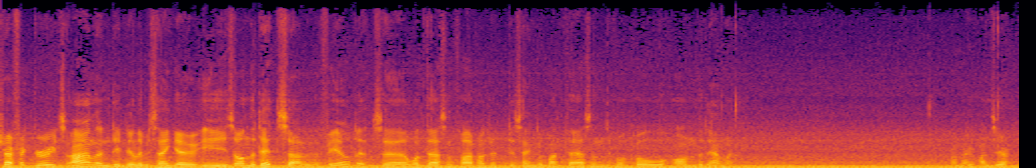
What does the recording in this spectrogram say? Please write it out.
Traffic routes. Island in Lima Tango is on the dead side of the field at uh, 1500, descend to 1000 or call on the downwind. 1010.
